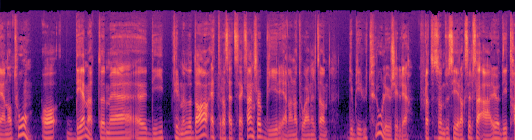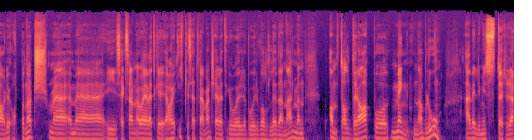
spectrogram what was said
1 og 2. Og det møtet med de filmene da, etter å ha sett sekseren, så blir eneren og toeren litt sånn De blir utrolig uskyldige. For at, som du sier, Aksel, så er jo, de tar det opp a notch med, med, i sekseren. Og jeg ikke, jeg har ikke sett femmeren, så jeg vet ikke hvor, hvor voldelig den er. Men antall drap og mengden av blod er veldig mye større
